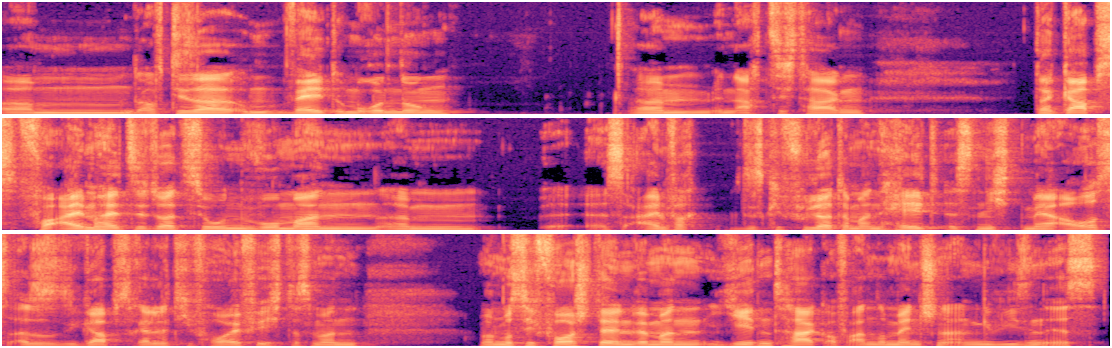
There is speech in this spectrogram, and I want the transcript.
Ähm und auf dieser um Weltumrundung ähm, in 80 Tagen, da gab es vor allem halt Situationen, wo man ähm, es einfach das Gefühl hatte, man hält es nicht mehr aus. Also die gab es relativ häufig, dass man, man muss sich vorstellen, wenn man jeden Tag auf andere Menschen angewiesen ist,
